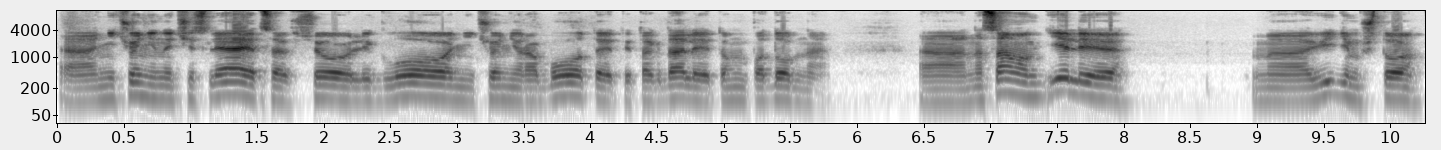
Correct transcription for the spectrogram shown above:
ничего не начисляется, все легло, ничего не работает и так далее и тому подобное. На самом деле видим, что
